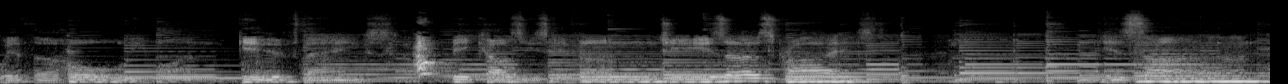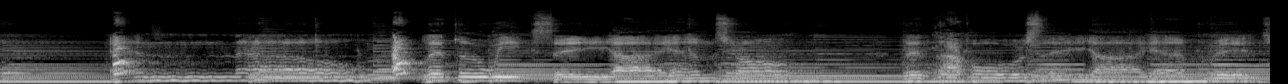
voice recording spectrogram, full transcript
with the Holy One. Give thanks because He's given Jesus Christ His Son. And now let the weak say, I am strong. Let the poor say, I am rich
